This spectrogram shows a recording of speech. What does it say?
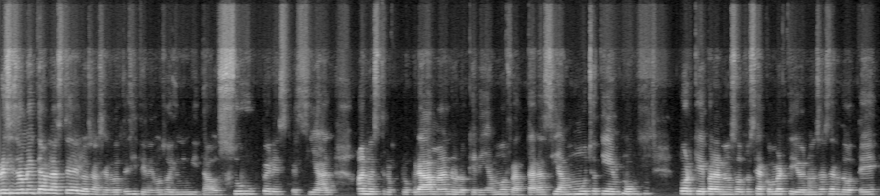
Precisamente hablaste de los sacerdotes y tenemos hoy un invitado súper especial a nuestro programa. No lo queríamos raptar hacía mucho tiempo porque para nosotros se ha convertido en un sacerdote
